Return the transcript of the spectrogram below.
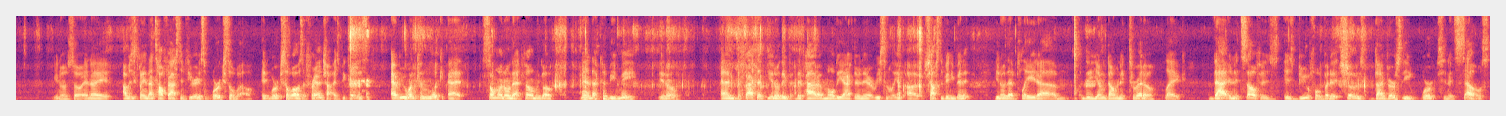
You know, so and I I was explaining that's how Fast and Furious works so well. It works so well as a franchise because everyone can look at someone on that film and go, man, that could be me, you know? And the fact that, you know, they've, they've had a Maori actor in there recently, uh, shouts to Vinnie Bennett, you know, that played um, the young Dominic Toretto. Like, that in itself is is beautiful, but it shows diversity works and it sells.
